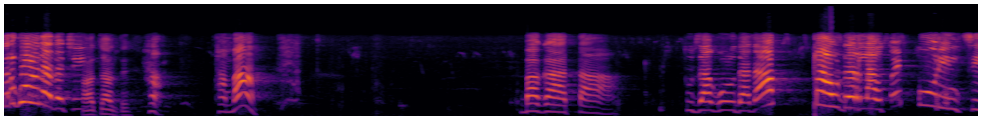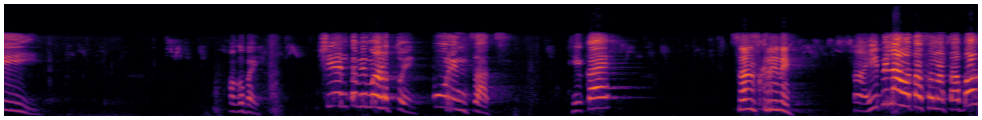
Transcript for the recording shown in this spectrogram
तर गोळ दादाची हा चालते हा थांबा. बघा आता. तुझा गोळ दादा पावडर लावतोय पोरींची. अगं बाई शेण तर मी मारतोय पोरींचाच. हे काय? सनस्क्रीन आहे. हा ही बी लावत असं आता बघ.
